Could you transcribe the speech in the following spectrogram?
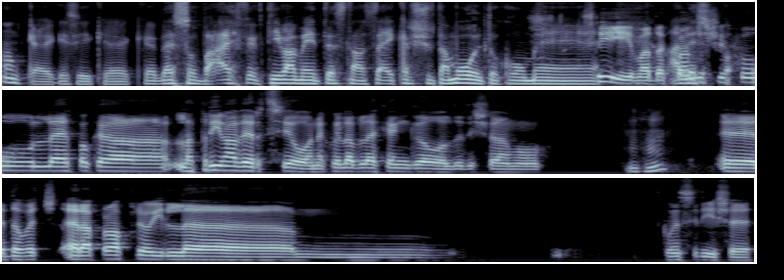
Ok, che sì, che, che adesso va effettivamente, sta, è cresciuta molto come... sì ma da quando ci fu l'epoca la prima versione quella black and gold diciamo. Mhm. Eh, dove era proprio il ehm, come si dice?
